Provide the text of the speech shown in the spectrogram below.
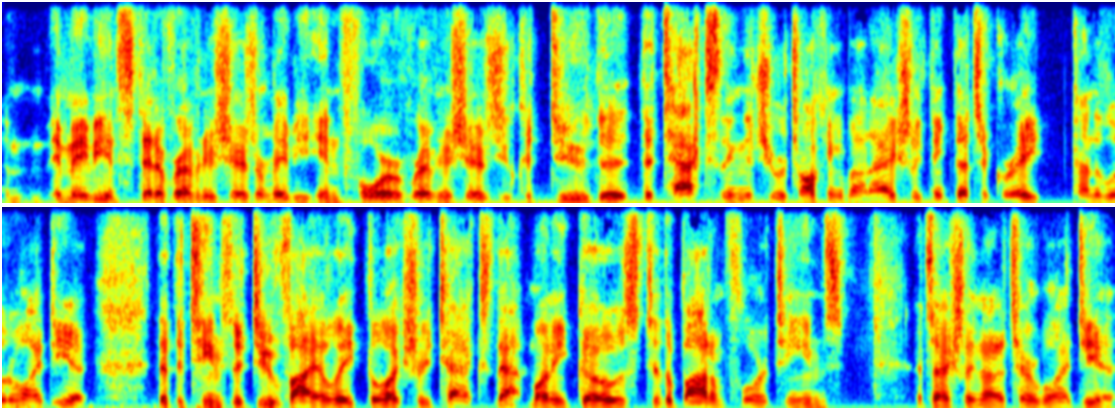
and maybe instead of revenue shares or maybe in for revenue shares you could do the the tax thing that you were talking about i actually think that's a great kind of little idea that the teams that do violate the luxury tax that money goes to the bottom floor teams that's actually not a terrible idea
